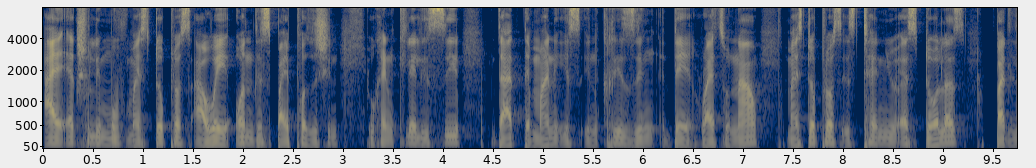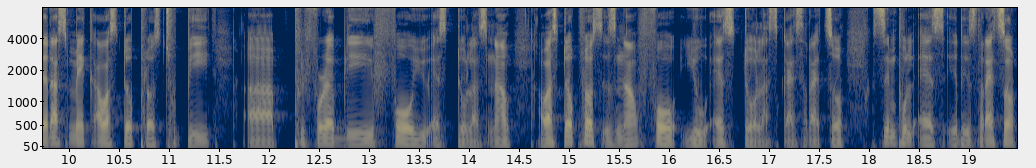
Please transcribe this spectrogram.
i actually move my stop loss away on this buy position you can clearly see that the money is increasing there right? So now my stop loss is 10 us dollars but let us make our stop loss to be uh preferably 4 us dollars now our stop loss is now 4 us dollars guys right so simple as it is right so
